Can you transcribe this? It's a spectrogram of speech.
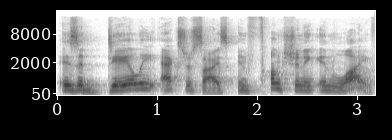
is a daily exercise in functioning in life.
